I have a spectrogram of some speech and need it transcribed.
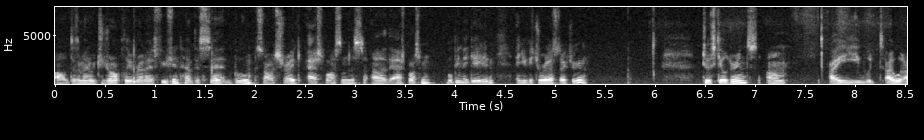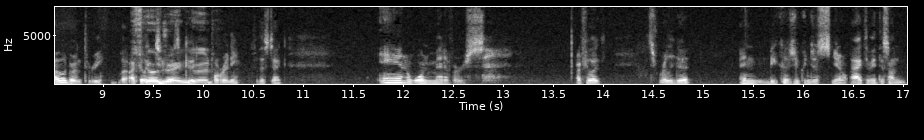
Uh, doesn't matter what you draw, play Red Eyes Fusion, have this set, boom, Solemn Strike, Ash Blossom, this, uh, the Ash Blossom will be negated, and you get your Red Eyes Dark Dragoon. Two skill drains. Um, I would, I would, I would run three, but I feel like two is good, good. already for this deck. And one Metaverse. I feel like it's really good, and because you can just you know activate this on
